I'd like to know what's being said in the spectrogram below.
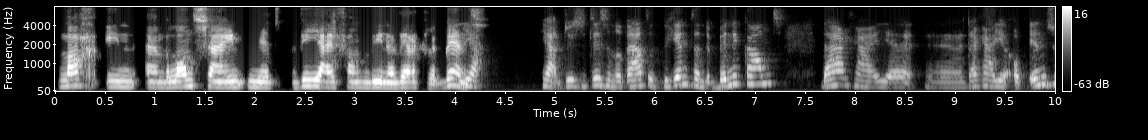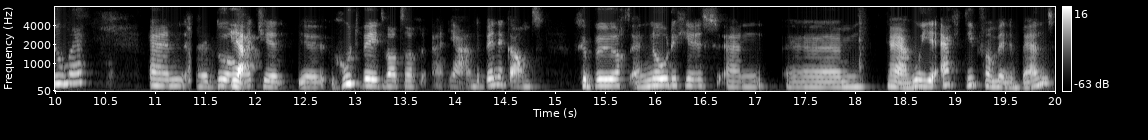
mag in balans zijn met wie jij van binnen werkelijk bent. Ja. Ja, dus het is inderdaad, het begint aan de binnenkant. Daar ga je, uh, daar ga je op inzoomen. En doordat je uh, goed weet wat er ja, aan de binnenkant gebeurt en nodig is. En ehm, nou ja, hoe je echt diep van binnen bent.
